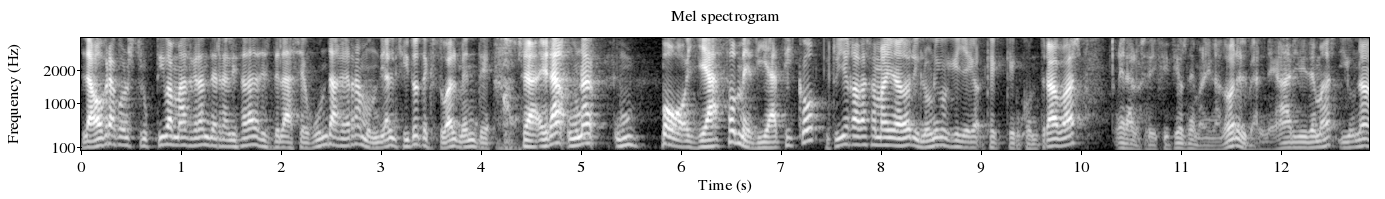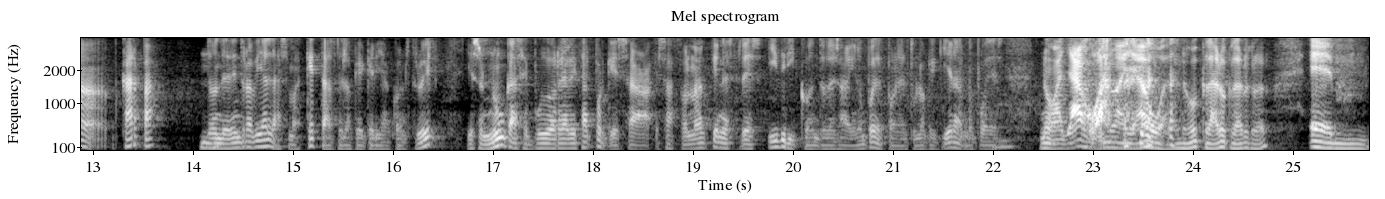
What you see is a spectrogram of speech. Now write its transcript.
La obra constructiva más grande realizada desde la Segunda Guerra Mundial, cito textualmente. O sea, era una, un pollazo mediático. Y tú llegabas a Marinador y lo único que, llega- que- que encontrabas eran los edificios de Marinador, el balneario y demás, y una carpa donde dentro habían las maquetas de lo que querían construir. Y eso nunca se pudo realizar porque esa, esa zona tiene estrés hídrico, entonces ahí no puedes poner tú lo que quieras, no puedes... No hay agua. No hay agua, ¿no? Claro, claro, claro. Em,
